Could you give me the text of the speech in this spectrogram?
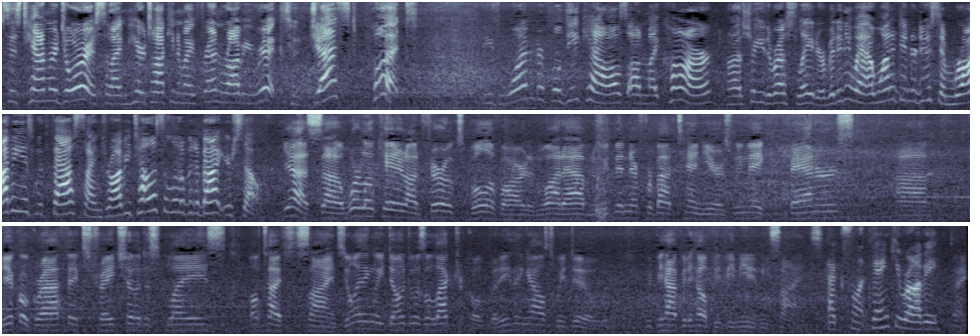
This is Tamara Dorris, and I'm here talking to my friend Robbie Ricks, who just put these wonderful decals on my car. I'll show you the rest later. But anyway, I wanted to introduce him. Robbie is with Fast Signs. Robbie, tell us a little bit about yourself. Yes, uh, we're located on Fair Oaks Boulevard and Watt Avenue. We've been there for about 10 years. We make banners, uh, vehicle graphics, trade show displays, all types of signs. The only thing we don't do is electrical, but anything else we do. We'd be happy to help you if you need any signs. Excellent. Thank you, Robbie. Thanks.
